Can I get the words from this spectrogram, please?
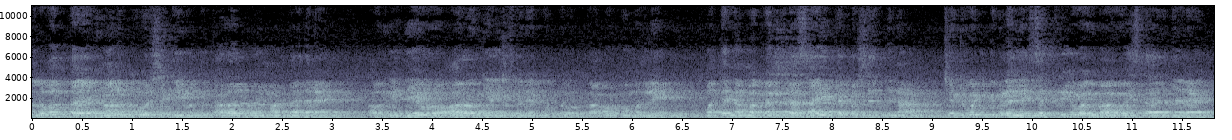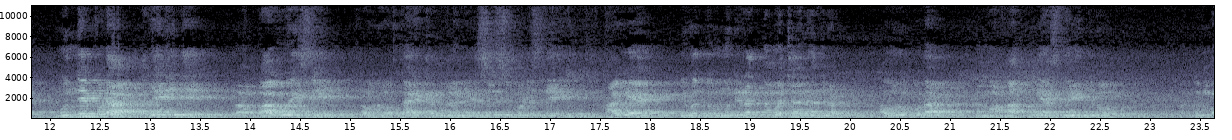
ನಲವತ್ತ ನಾಲ್ಕು ವರ್ಷಕ್ಕೆ ಇವತ್ತು ಕಾಲಾರ್ಪಣೆ ಮಾಡ್ತಾ ಇದ್ದಾರೆ. ಅವರಿಗೆ ದೇವರು ಆರೋಗ್ಯ ಐಶ್ವರ್ಯ ಕೊಟ್ಟು ಕಾಪಾಡ್ಕೊಂಡು ಬರಲಿ ಮತ್ತು ನಮ್ಮ ಕನ್ನಡ ಸಾಹಿತ್ಯ ಪರಿಷತ್ತಿನ ಚಟುವಟಿಕೆಗಳಲ್ಲಿ ಸಕ್ರಿಯವಾಗಿ ಭಾಗವಹಿಸ್ತಾ ಇದ್ದಾರೆ. ಮುಂದೆ ಕೂಡ ಅದೇ ರೀತಿ ಭಾಗವಹಿಸಿ ಅವರು ಕಾರ್ಯಕ್ರಮಗಳನ್ನು ಯಶಸ್ವಿಗೊಳಿಸಲಿ. ಹಾಗೆ ಇವತ್ತು ಮುನಿರತ್ನಮಾಚಾರ್ಯಂದ್ರ ಅವರು ಕೂಡ ನಮ್ಮ ಆತ್ಮೀಯ ಸ್ನೇಹಿತರು. ತುಂಬ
